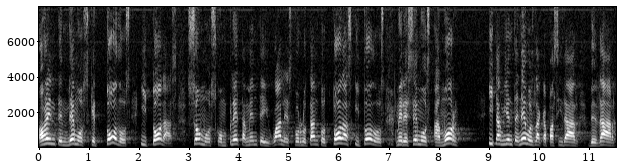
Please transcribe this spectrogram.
Ahora entendemos que todos y todas somos completamente iguales, por lo tanto todas y todos merecemos amor y también tenemos la capacidad de dar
